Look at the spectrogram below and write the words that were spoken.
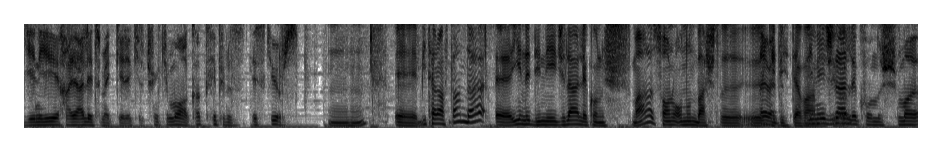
Yeniyi hayal etmek gerekir. Çünkü muhakkak hepimiz eskiyoruz. Hı hı. E, bir taraftan da e, yine dinleyicilerle konuşma, sonra onun başlığı e, Evet, gibi devam dinleyicilerle ediyor. konuşma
